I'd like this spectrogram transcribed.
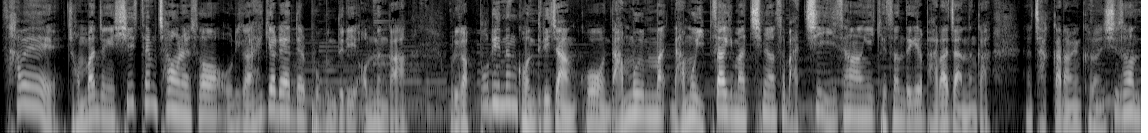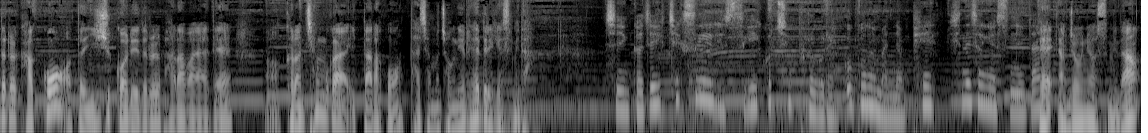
사회 전반적인 시스템 차원에서 우리가 해결해야 될 부분들이 없는가? 우리가 뿌리는 건드리지 않고 나무 나무 잎사귀만 치면서 마치 이 상황이 개선되길 바라지 않는가? 작가라면 그런 시선들을 갖고 어떤 이슈거리들을 바라봐야 될 어, 그런 책무가 있다라고 다시 한번 정리를 해드리겠습니다. 지금까지 책 쓰기 글쓰기 코칭 프로그램 꿈꾸는 만년필 신혜정이었습니다. 네, 양정훈이었습니다.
